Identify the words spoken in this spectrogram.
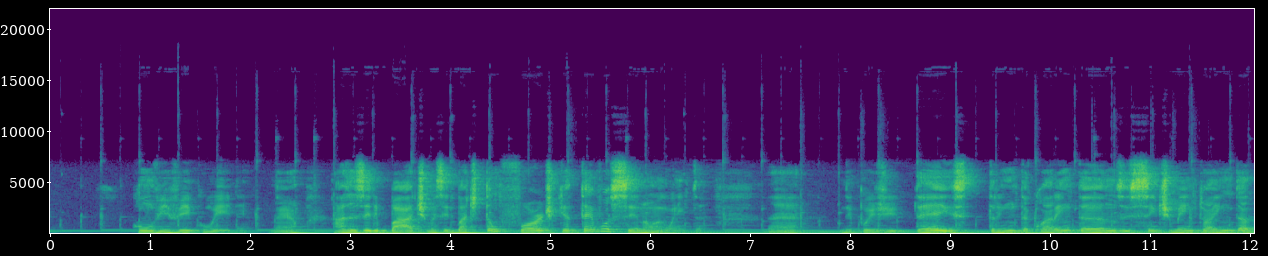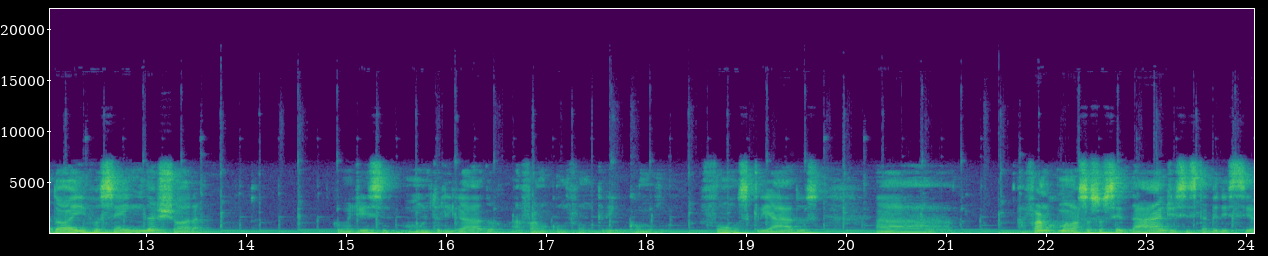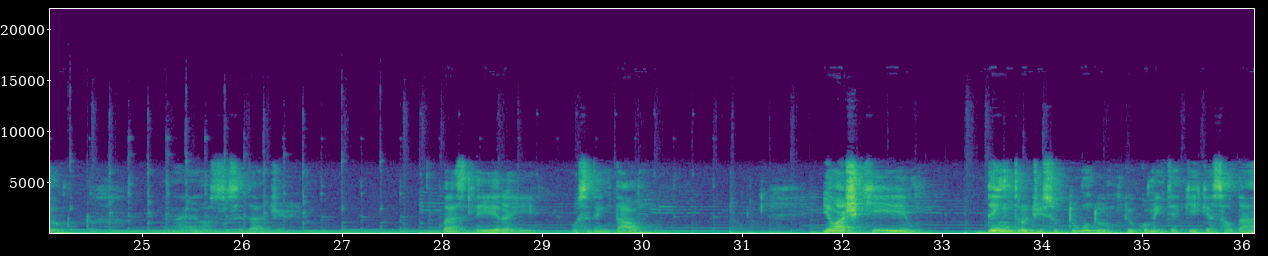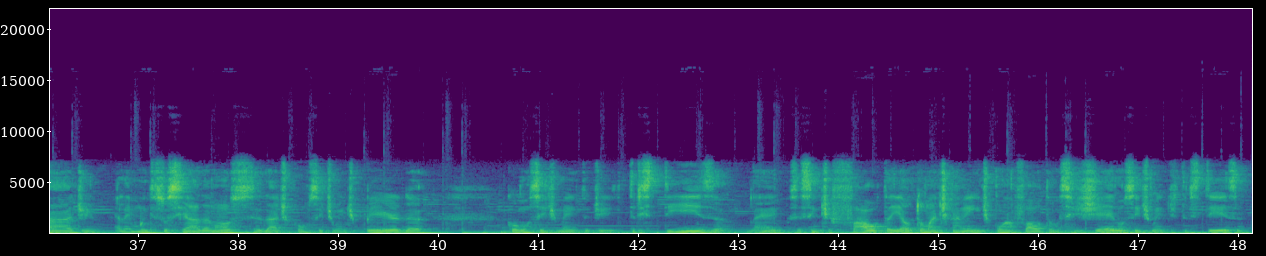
conviver com ele, né? Às vezes ele bate, mas ele bate tão forte que até você não aguenta, né? Depois de 10, 30, 40 anos, esse sentimento ainda dói e você ainda chora como eu disse, muito ligado à forma como fomos, criados, a, a, forma como a nossa sociedade se estabeleceu, né, nossa sociedade brasileira e ocidental. E eu acho que dentro disso tudo que eu comentei aqui, que é a saudade, ela é muito associada à nossa sociedade de perda, com um sentimento de tristeza, né? Você sente falta e automaticamente com a falta você gera um sentimento de tristeza.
